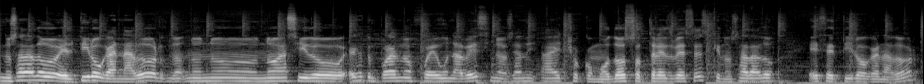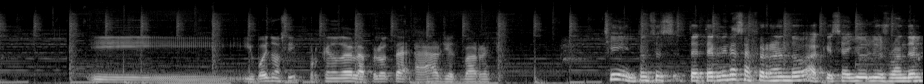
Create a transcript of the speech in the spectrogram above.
nos ha dado el tiro ganador. No, no, no, no ha sido. Esa temporada no fue una vez, sino se ha hecho como dos o tres veces que nos ha dado ese tiro ganador. Y, bueno, sí, ¿por qué no darle la pelota a Arjet Barrett? Sí, entonces te terminas aferrando a que sea Julius Randle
